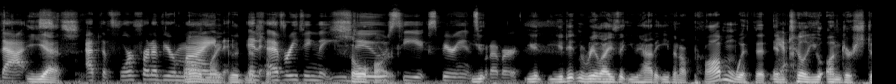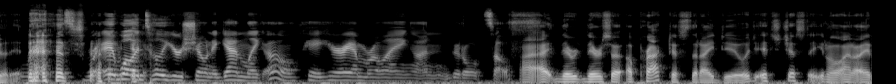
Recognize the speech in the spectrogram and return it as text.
that Yes. at the forefront of your Oh mind goodness. in everything that you So do hard. see experience You- whatever You, you didn't realize that you had even a problem with it Yeah. until you understood it. So- Right, well until you're shown again like oh okay here i am relying on good old self I, I- there there's a, a practice that I do. It, it's just you know I, I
